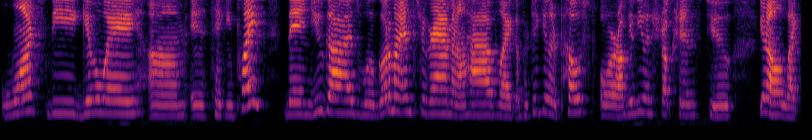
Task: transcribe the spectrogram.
once the giveaway um, is taking place, then you guys will go to my Instagram and I'll have like a particular post or I'll give you instructions to, you know, like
